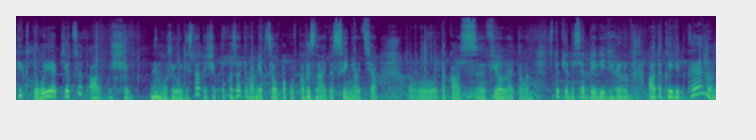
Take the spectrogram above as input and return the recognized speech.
Пікторія 500 аркушів. Не можу його дістати, щоб показати вам, як ця упаковка. Ви знаєте, синя оця о, така з фіолетовим 159 гривень. А такий від Canon,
